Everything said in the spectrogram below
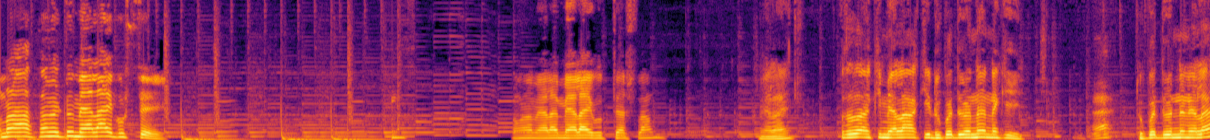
আমরা আসলাম একটু মেলায় ঘুরতে। আমরা মেলায় মেলায় ঘুরতে আসলাম। মেলায়? দাদা কি মেলা কি ঢুকে দেবেন না নাকি? হ্যাঁ? ঢুকে দিবেন না মেলা?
